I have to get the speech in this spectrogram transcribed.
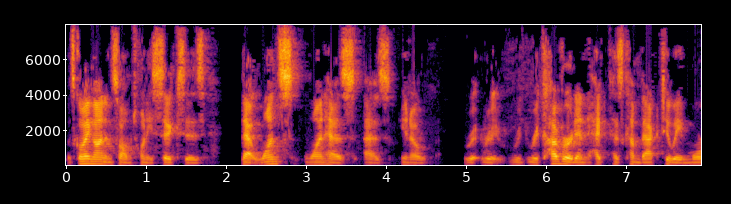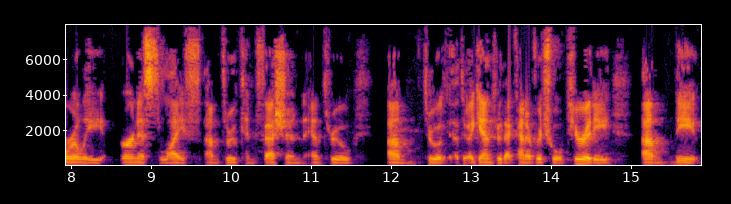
what's going on in Psalm 26 is that once one has has you know re- re- recovered and had, has come back to a morally earnest life um, through confession and through um, through again through that kind of ritual purity, um, the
